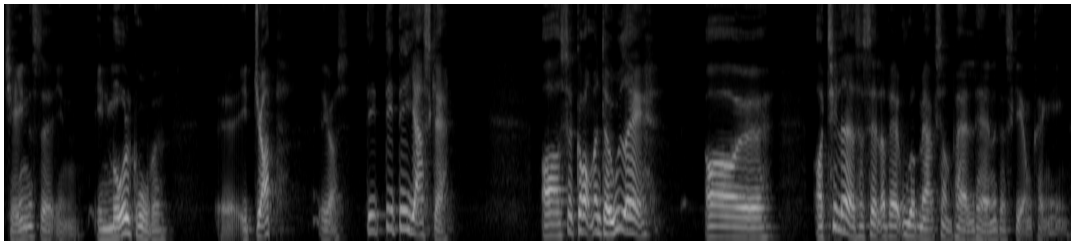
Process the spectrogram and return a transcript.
tjeneste, en, en målgruppe, øh, et job. Ikke også? Det er det, det, jeg skal. Og så går man derud af og, øh, og tillader sig selv at være uopmærksom på alt det andet, der sker omkring en.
